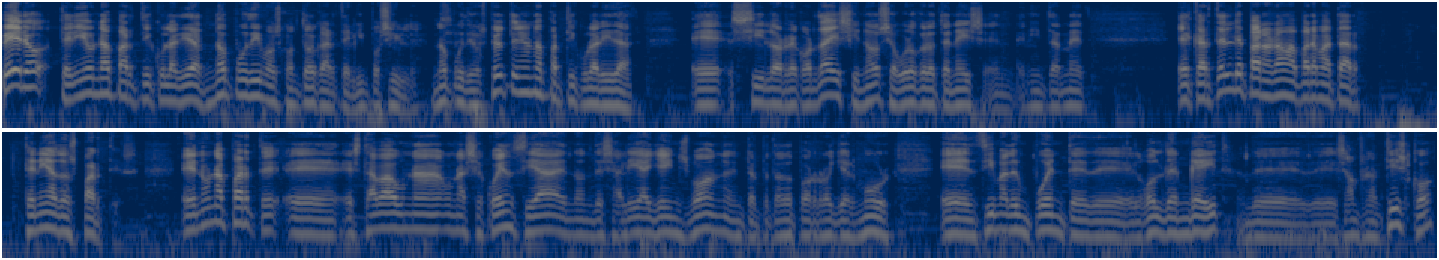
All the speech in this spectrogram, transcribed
Pero tenía una particularidad, no pudimos con todo el cartel, imposible, no Sí. pudimos, pero tenía una particularidad. Eh, si lo recordáis, si no, seguro que lo tenéis en, en internet. El cartel de Panorama para Matar tenía dos partes. En una parte eh, estaba una, secuencia en donde salía James Bond, interpretado por Roger Moore, eh, encima de un puente del Golden Gate de, San Francisco,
